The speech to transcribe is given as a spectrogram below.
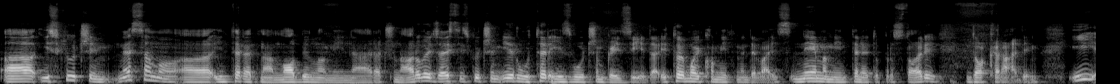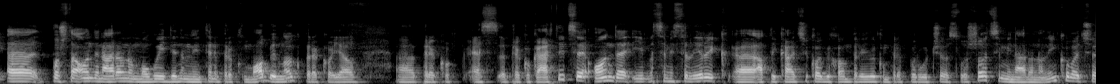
a, isključim ne samo a, internet na mobilnom i na računaru, već zaista isključim i router i izvučem ga iz zida. I to je moj commitment device. Nemam internet u prostoriji dok radim. I a, pošto onda naravno mogu i da idem na internet preko mobilnog, preko jel, preko, S, preko kartice, onda ima, sam instalirao i aplikaciju koju bih ovom prilikom preporučio slušalcima i naravno linkovaću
